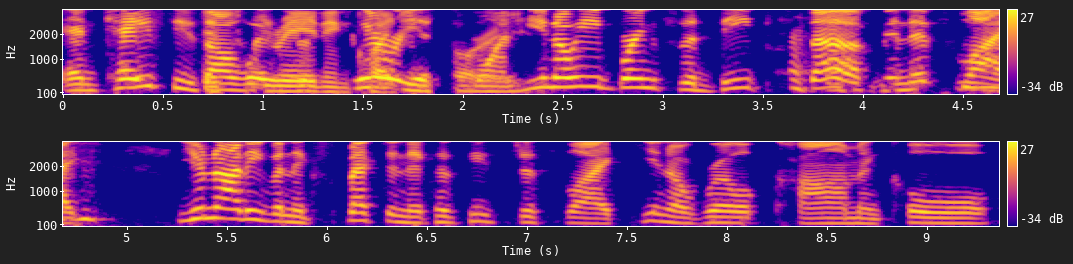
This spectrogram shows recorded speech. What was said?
and Casey's it's always the serious one. You know, he brings the deep stuff, and it's like you're not even expecting it because he's just like, you know, real calm and cool.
